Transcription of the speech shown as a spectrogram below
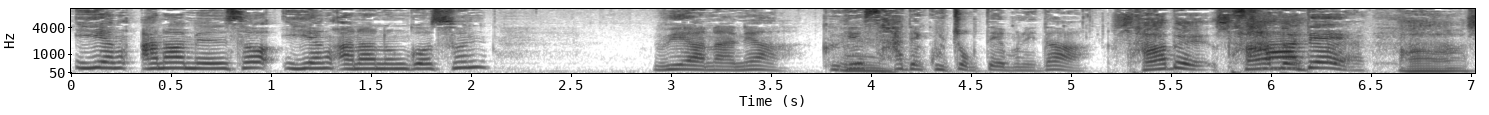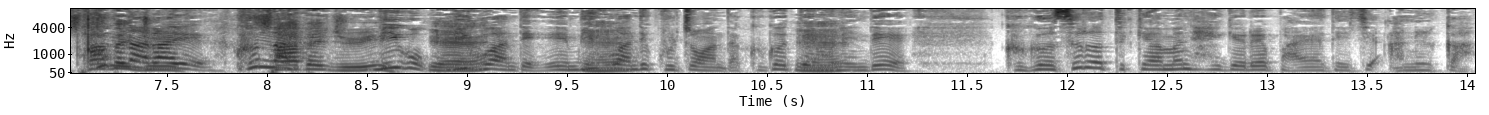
이행 안 하면서 이행 안 하는 것은 왜 안 하냐? 그게 음. 4대 굴종 때문이다. 4대 4대, 4대 아, 4대주의. 큰 나라에 큰 4대주의. 미국 예. 미국한테 예, 미국한테 예. 굴종한다. 그것 예. 때문인데 예. 그것을 어떻게 하면 해결해 봐야 되지 않을까.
